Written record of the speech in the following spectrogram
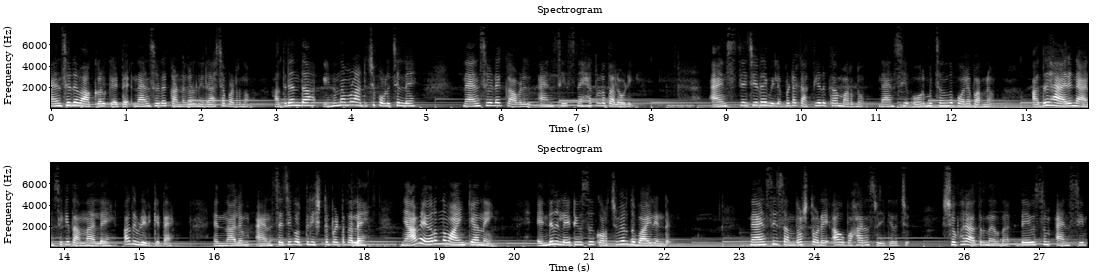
ആൻസിയുടെ വാക്കുകൾ കേട്ട് നാൻസിയുടെ കണ്ണുകൾ നിരാശ പടർന്നു അതിനെന്താ? ഇന്ന് നമ്മൾ അടിച്ചു പൊളിച്ചല്ലേ? നാൻസിയുടെ കവളിൽ ആൻസി സ്നേഹത്തോടെ തലോടി. ആൻസി ചേച്ചിയുടെ വിലപ്പെട്ട കത്തിയെടുക്കാൻ മറന്നു. നാൻസി ഓർമ്മിച്ചതുപോലെ പറഞ്ഞു. അത് ഹാരി നാൻസിക്ക് തന്നല്ലേ അതിവിടെ ഇരിക്കട്ടെ. എന്നാലും ആൻസി ചേച്ചിക്ക് ഒത്തിരി ഇഷ്ടപ്പെട്ടതല്ലേ? ഞാൻ വേറൊന്ന് വാങ്ങിക്കാന്നേ. എന്റെ റിലേറ്റീവ്സ് കുറച്ചുപേർ ദുബായിലുണ്ട്. നാൻസി സന്തോഷത്തോടെ ആ ഉപഹാരം സ്വീകരിച്ചു. ശുഭരാത്രി നേർന്ന് ഡേവിസും ആൻസിയും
